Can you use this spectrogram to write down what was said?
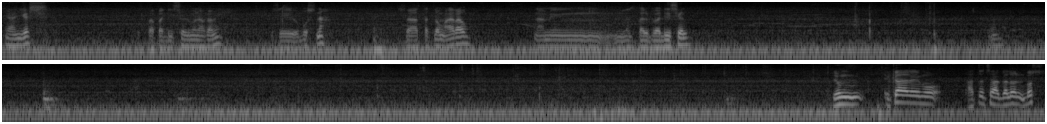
Yan guys. Papadiesel muna kami. Kasi ubos na. Sa tatlong araw naming nagpapadiesel. Yung ikala mo atod sa galon, boss.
